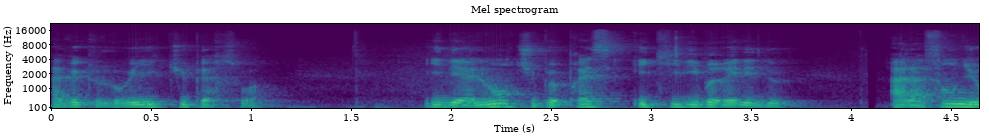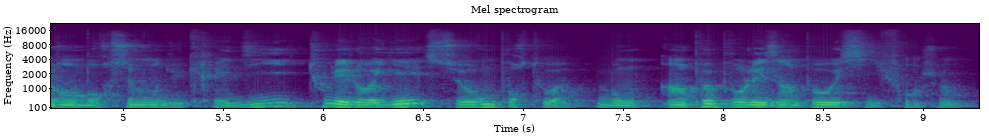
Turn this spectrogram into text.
avec le loyer que tu perçois. Idéalement, tu peux presque équilibrer les deux. À la fin du remboursement du crédit, tous les loyers seront pour toi. Bon, un peu pour les impôts aussi, franchement.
